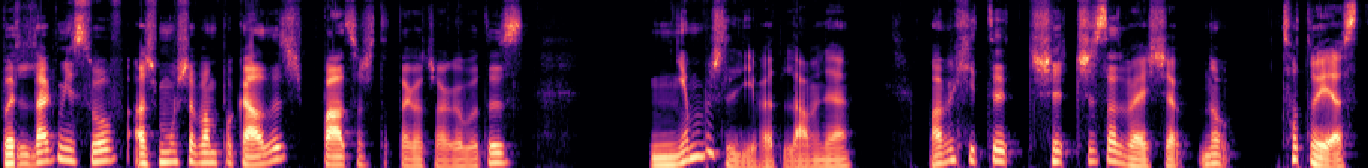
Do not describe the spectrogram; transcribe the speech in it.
brak mi słów, aż muszę wam pokazać patrz do tego czego, bo to jest niemożliwe dla mnie. Mamy hity 3, 320, no co to jest?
